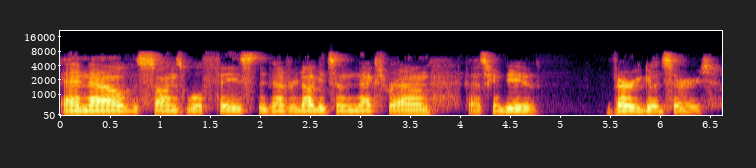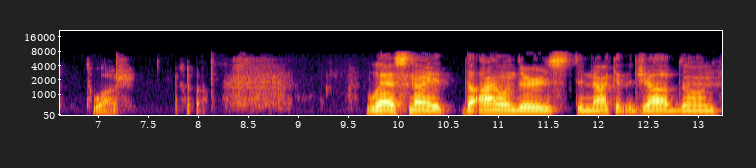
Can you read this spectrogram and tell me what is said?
And now the Suns will face the Denver Nuggets in the next round. That's going to be a very good series to watch. So. Last night, the Islanders did not get the job done.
